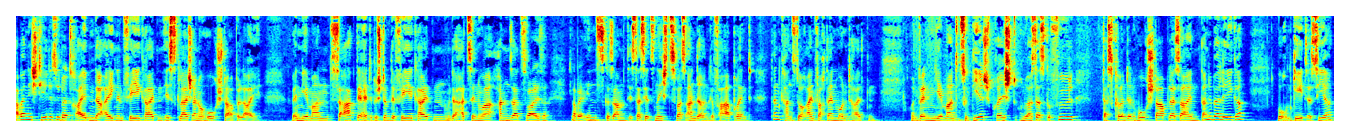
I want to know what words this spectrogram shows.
Aber nicht jedes Übertreiben der eigenen Fähigkeiten ist gleich eine Hochstapelei. Wenn jemand sagt, er hätte bestimmte Fähigkeiten und er hat sie nur ansatzweise, aber insgesamt ist das jetzt nichts, was anderen Gefahr bringt, dann kannst du auch einfach deinen Mund halten. Und wenn jemand zu dir spricht und du hast das Gefühl, das könnte ein Hochstapler sein, dann überlege, worum geht es hier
